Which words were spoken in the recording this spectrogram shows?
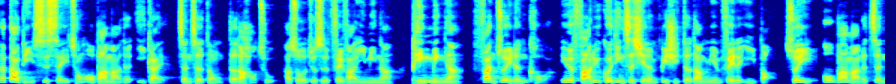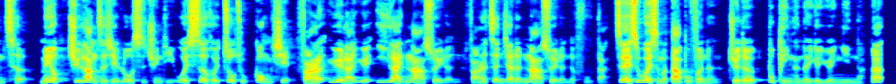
那到底是谁从奥巴马的医改政策中得到好处？他说就是非法移民啊。平民啊，犯罪人口啊，因为法律规定这些人必须得到免费的医保，所以奥巴马的政策没有去让这些弱势群体为社会做出贡献，反而越来越依赖纳税人，反而增加了纳税人的负担。这也是为什么大部分人觉得不平衡的一个原因呢？那。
